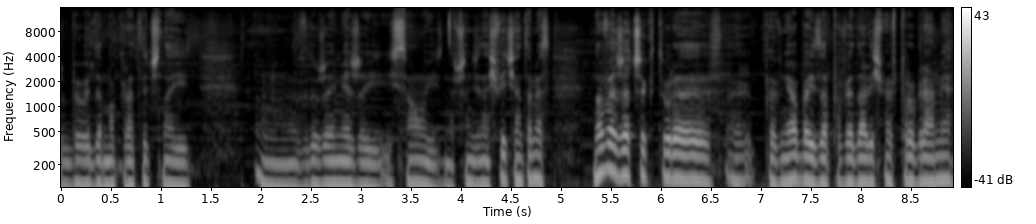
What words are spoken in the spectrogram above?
były demokratyczne i y, w dużej mierze i, są i wszędzie na świecie. Natomiast nowe rzeczy, które y, pewnie obaj zapowiadaliśmy w programie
